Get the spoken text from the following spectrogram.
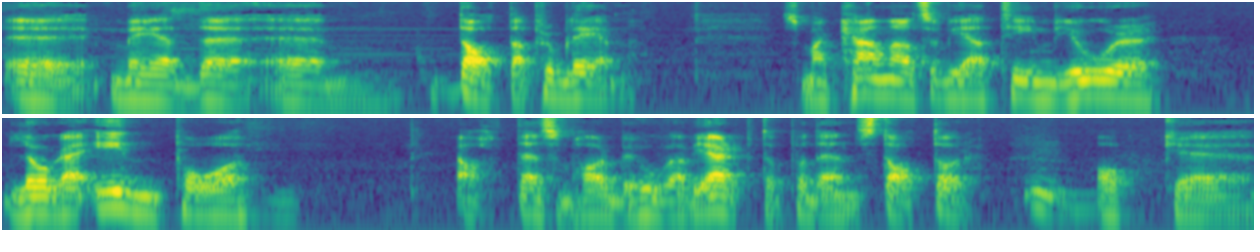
eh, med eh, dataproblem. Så man kan alltså via TeamViewer logga in på ja, den som har behov av hjälp då, på den dator. Mm. Och, eh,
